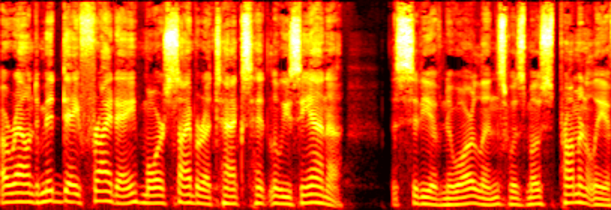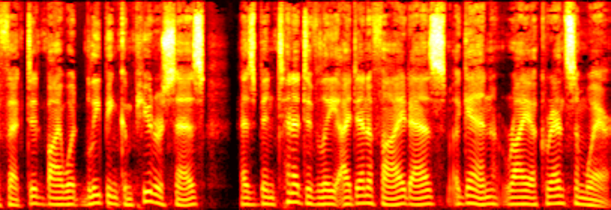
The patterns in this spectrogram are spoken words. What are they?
Around midday Friday, more cyber attacks hit Louisiana. The city of New Orleans was most prominently affected by what Bleeping Computer says has been tentatively identified as, again, Ryuk ransomware.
